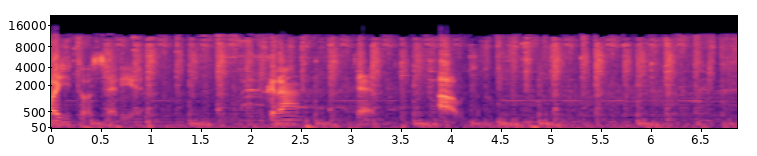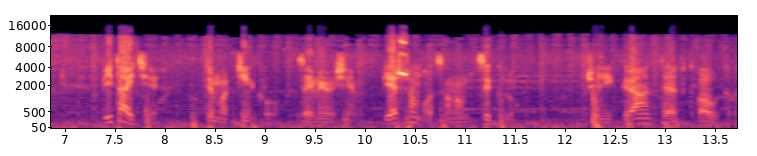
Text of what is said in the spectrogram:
chodzi tu o serię Grand Theft Auto. Witajcie! W tym odcinku zajmiemy się pierwszą oceną cyklu, czyli Grand Theft Auto,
